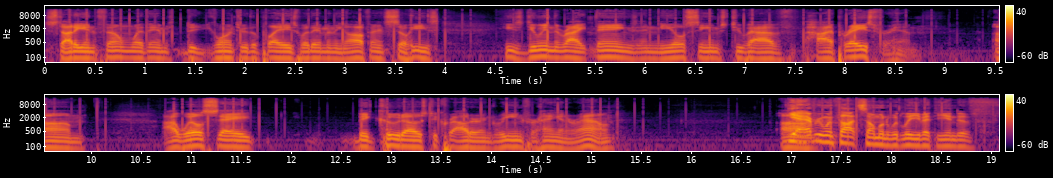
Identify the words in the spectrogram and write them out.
studying film with him, going through the plays with him in the offense. So he's he's doing the right things, and Neal seems to have high praise for him. Um, I will say big kudos to Crowder and Greene for hanging around. yeah, Um, everyone thought someone would leave at the end of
